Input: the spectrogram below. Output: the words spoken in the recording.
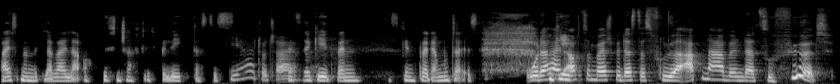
weiß man mittlerweile auch wissenschaftlich belegt, dass das ja, total. besser geht, wenn das Kind bei der Mutter ist. Oder halt okay. halt auch zum Beispiel, dass das frühe Abnabeln dazu führt,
